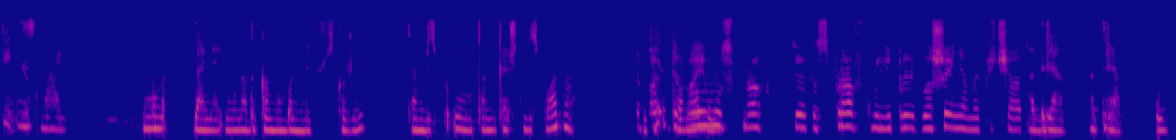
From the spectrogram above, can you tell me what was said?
Я не знаю. Ему на... Даня, ему надо ко мне больницу, скажи. Там, бесп... ну, там конечно, бесплатно. Давай, равно давай ему будет. справку, это, справку или приглашение напечатай. Адриан, Адриан. Ой.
